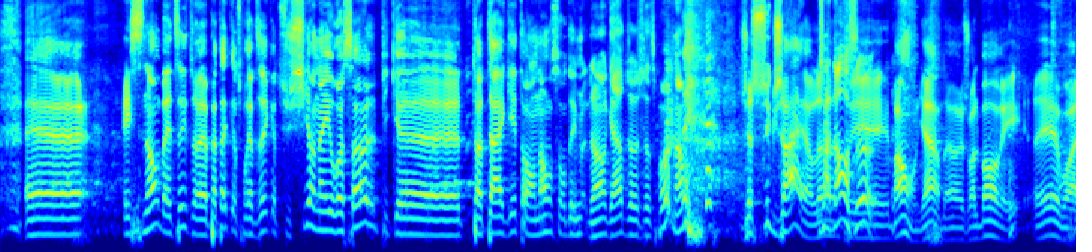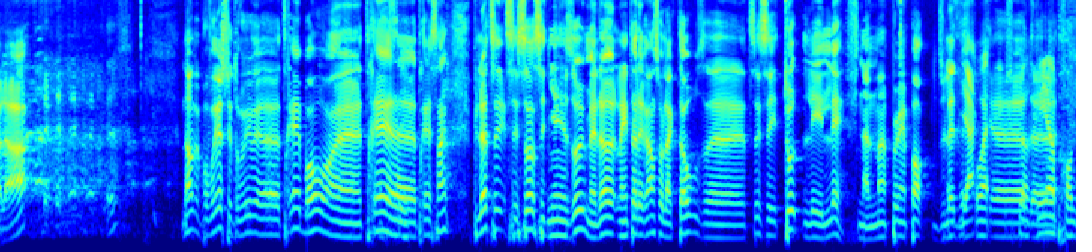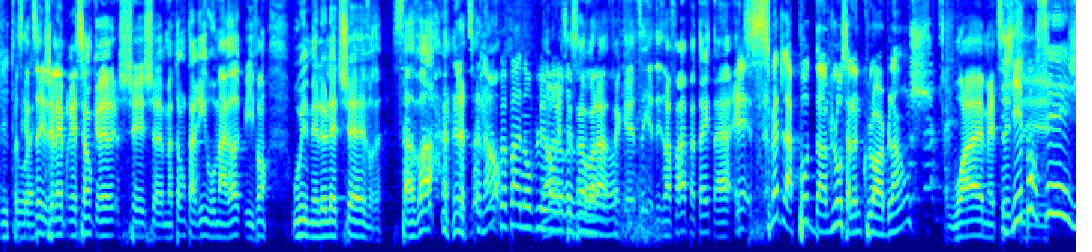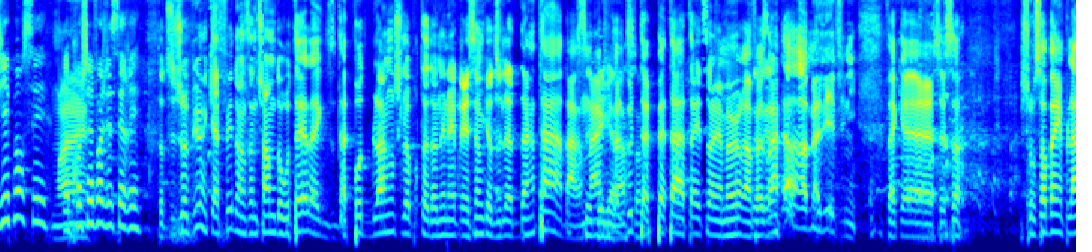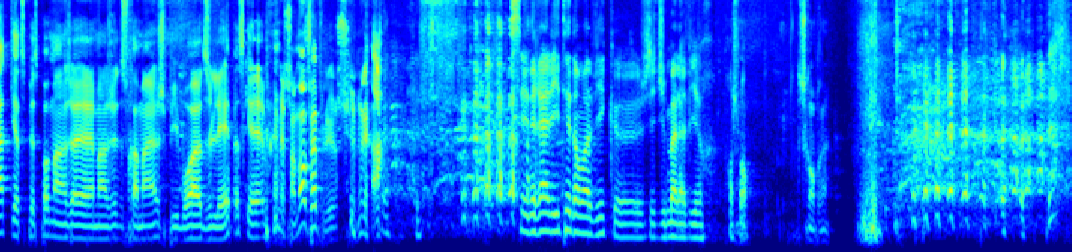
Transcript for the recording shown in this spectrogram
Euh, et sinon, ben, tu sais, euh, peut-être que tu pourrais dire que tu chies en aérosol puis que tu as tagué ton nom sur des. Non, regarde, je, je sais pas, non? je suggère, là. J'adore C'est- Bon, regarde, euh, je vais le barrer. Et voilà. Non, mais pour vrai, je t'ai trouvé euh, très bon, euh, très, euh, très simple. Puis là, tu sais, c'est ça, c'est niaiseux, mais là, l'intolérance au lactose, euh, tu sais, c'est tous les laits, finalement, peu importe, du lait de yak. Ouais, euh, je peux de- rien prendre du tout. Parce que, ouais. tu sais, j'ai l'impression que, chez, chez- mettons, t'arrives au Maroc, ils font Oui, mais le lait de chèvre, ça va? Non. On peut pas non plus, Non, malheureusement. c'est ça, voilà. hein. Fait que, tu sais, il y a des affaires peut-être à. Mais si tu mets de la poudre dans de l'eau, ça a une couleur blanche. Ouais, mais tu sais. J'y ai pensé, j'y ai pensé. La prochaine fois, j'essaierai. T'as-tu déjà bu un café dans une chambre d'hôtel avec du- de la poudre blanche là, pour te donner l'impression qu'il y a du lait dedans? Tabarnak! T'as le dégueulasse, goût de ça. te péter la tête sur un mur en faisant vrai. Ah, ma vie est finie. Fait que euh, c'est ça. Je trouve ça bien plate que tu puisses pas manger, manger du fromage puis boire du lait parce que ça m'en fait plus. C'est une réalité dans ma vie que j'ai du mal à vivre, franchement. Je comprends.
